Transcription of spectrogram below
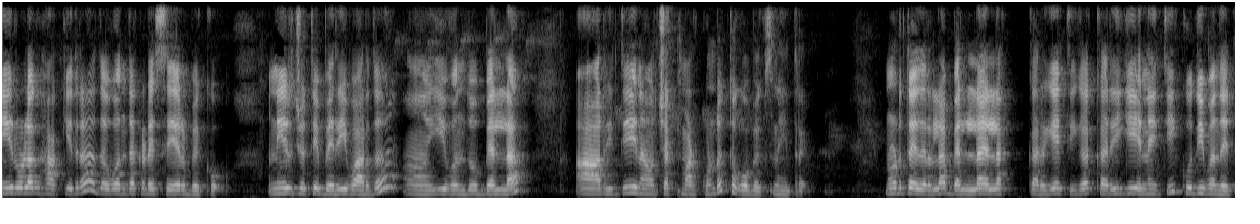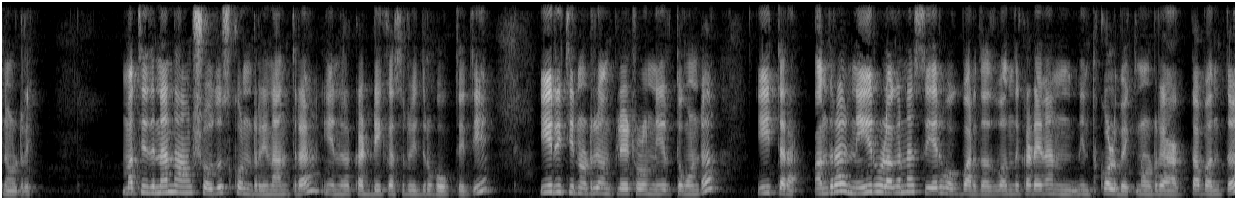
ನೀರೊಳಗೆ ಹಾಕಿದ್ರೆ ಅದು ಒಂದು ಕಡೆ ಸೇರಬೇಕು. ನೀರು ಜೊತೆ ಬೆರಿಬಾರ್ದು ಈ ಒಂದು ಬೆಲ್ಲ. ಆ ರೀತಿ ನಾವು ಚೆಕ್ ಮಾಡಿಕೊಂಡು ತೊಗೋಬೇಕು ಸ್ನೇಹಿತರೆ. ನೋಡ್ತಾ ಇದ್ರಲ್ಲ ಬೆಲ್ಲ ಎಲ್ಲ ಕರಗೈತಿ ಈಗ ಕರಿಗೆ ಏನೈತಿ, ಕುದಿ ಬಂದೈತಿ ನೋಡ್ರಿ. ಮತ್ತು ಇದನ್ನು ನಾವು ಶೋಧಿಸ್ಕೊಂಡ್ರಿ ನಂತರ ಏನಾರ ಕಡ್ಡಿ ಕಸರು ಇದ್ರೂ ಹೋಗ್ತೈತಿ. ಈ ರೀತಿ ನೋಡ್ರಿ ಒಂದು ಪ್ಲೇಟ್ ಒಳಗೆ ನೀರು ತೊಗೊಂಡು ಈ ಥರ ಅಂದ್ರೆ ನೀರೊಳಗನ ಸೇರಿ ಹೋಗಬಾರ್ದು ಅದು ಒಂದು ಕಡೆನ ನಿಂತ್ಕೊಳ್ಬೇಕು ನೋಡ್ರಿ ಆಗ್ತಾ ಬಂತು.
